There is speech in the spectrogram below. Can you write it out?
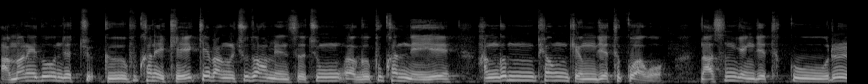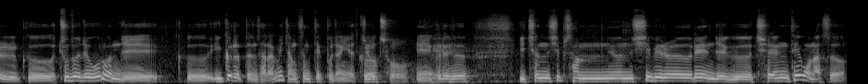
암만해도 이제 주- 그 북한의 계획 개방을 주도하면서 중 아 그 북한 내에 황금평 경제 특구하고 나선 경제 특구를 그 주도적으로 이제 그 이끌었던 사람이 장성택 부장이었죠. 그렇죠. 예, 예. 그래서 2013년 11월에 이제 그 처형되고 나서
